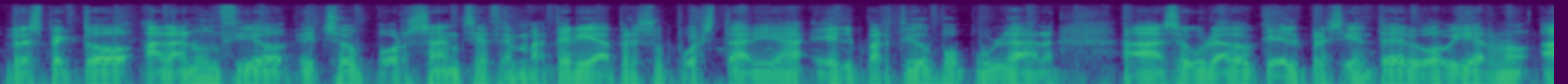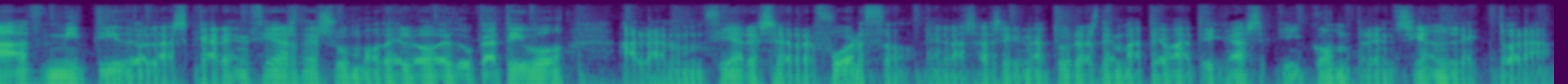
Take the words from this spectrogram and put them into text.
Respecto al anuncio hecho por Sánchez en materia presupuestaria, el Partido Popular ha asegurado que el presidente del Gobierno ha admitido las carencias de su modelo educativo al anunciar ese refuerzo en las asignaturas de matemáticas y comprensión lectora.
